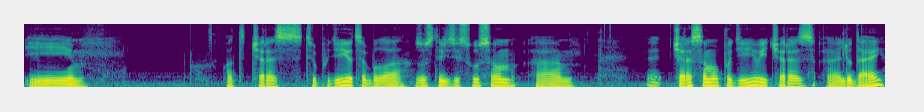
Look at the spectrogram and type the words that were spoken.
І от через цю подію це була зустріч з Ісусом. Е, Через саму подію і через е, людей,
